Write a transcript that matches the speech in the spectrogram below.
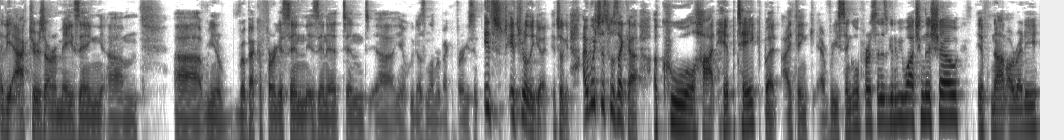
the actors are amazing. Um, uh, you know, Rebecca Ferguson is in it, and uh, you know who doesn't love Rebecca Ferguson? It's it's really good. It's really good. I wish this was like a, a cool, hot, hip take, but I think every single person is going to be watching this show, if not already.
